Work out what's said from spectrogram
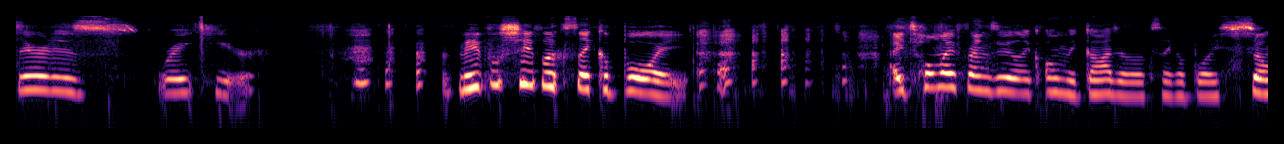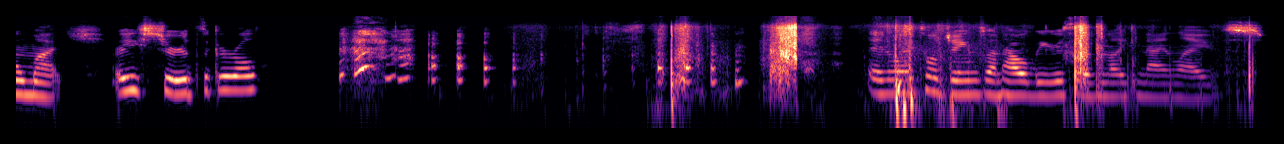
There it is, right here. Maple Shade looks like a boy. I told my friends, they were like, oh my god, that looks like a boy so much. Are you sure it's a girl? and when I told James on how Lears have like nine lives,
